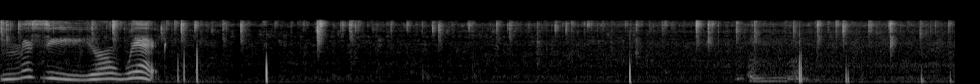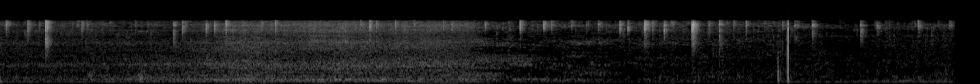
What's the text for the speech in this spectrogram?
Missy, you're a wet.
